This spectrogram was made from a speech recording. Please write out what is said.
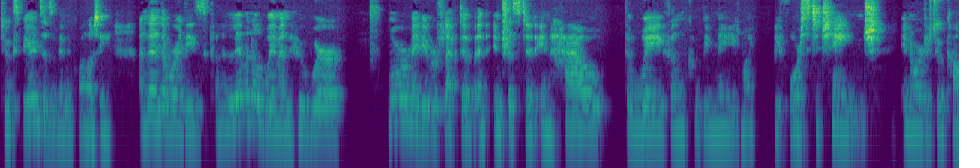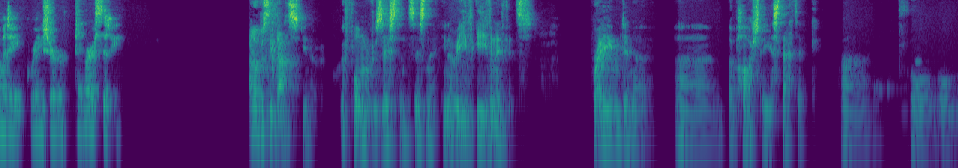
to experiences of inequality. And then there were these kind of liminal women who were more maybe reflective and interested in how the way film could be made might be forced to change in order to accommodate greater diversity. And obviously, that's you know a form of resistance, isn't it? You know, even if it's framed in a um, a partially aesthetic um, or, or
